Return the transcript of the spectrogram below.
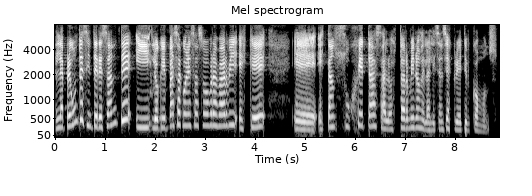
La pregunta es interesante y lo que pasa con esas obras, Barbie, es que eh, están sujetas a los términos de las licencias Creative Commons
